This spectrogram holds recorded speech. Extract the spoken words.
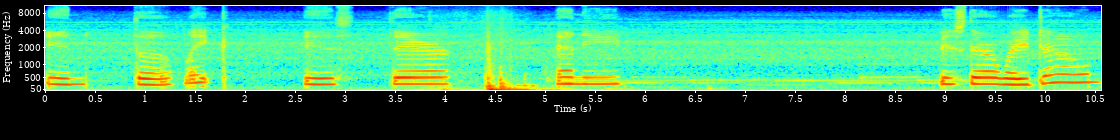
in the lake? Is there any. Is there a way down?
